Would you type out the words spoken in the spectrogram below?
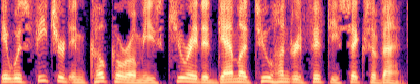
It was featured in Kokoromi's curated Gamma 256 event.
